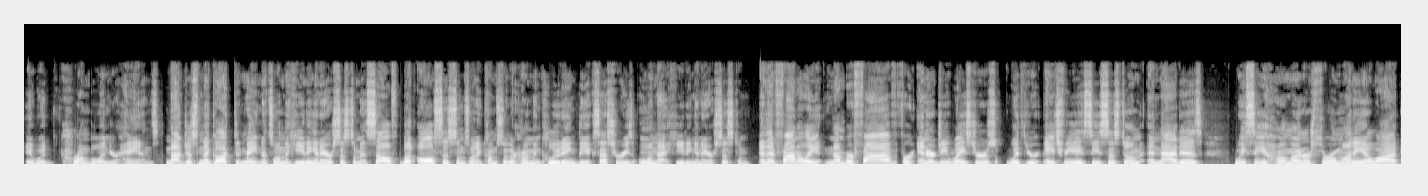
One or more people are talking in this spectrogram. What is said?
it would crumble in your hands. Not just neglected maintenance on the heating and air system itself, but all systems when it comes to their home, including the accessories on that heating and air system. And then finally, number five for energy wasters with your HVAC system, and that is we see homeowners throw money a lot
